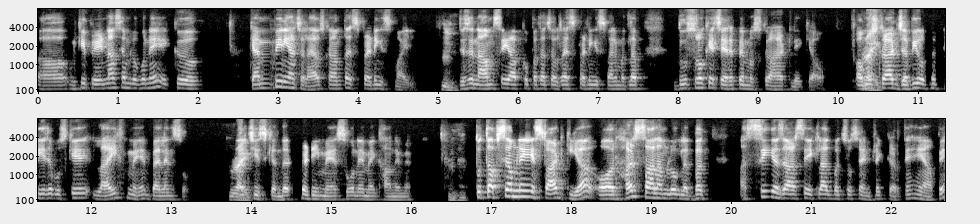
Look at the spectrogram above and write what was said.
उनकी प्रेरणा से हम लोगों ने एक कैंपेन यहाँ चलाया उसका नाम था स्प्रेडिंग स्माइल हम्म। जैसे नाम से आपको पता चल रहा है स्प्रेडिंग स्माइल मतलब दूसरों के चेहरे पे मुस्कुराहट लेके आओ और right. मुस्कुराहट जब भी हो सकती है जब उसके लाइफ में बैलेंस हो हर चीज़ के अंदर स्टडी में सोने में खाने में हम्म। तो तब से हमने स्टार्ट किया और हर साल हम लोग लगभग अस्सी हज़ार से एक लाख बच्चों से इंटरेक्ट करते हैं यहाँ पे।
